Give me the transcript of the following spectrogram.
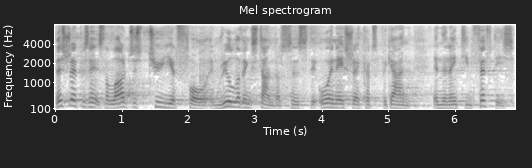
This represents the largest two-year fall in real living standards since the ONS records began in the 1950s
